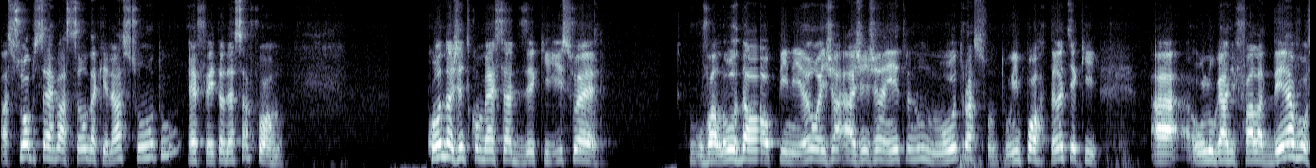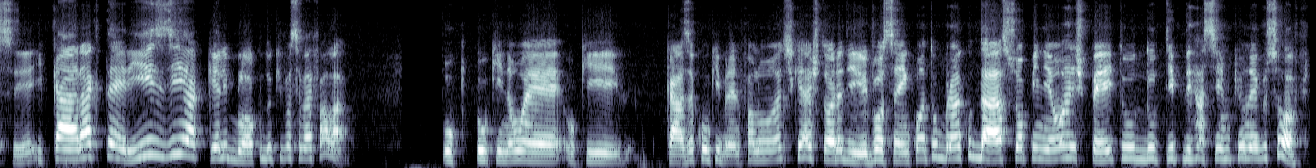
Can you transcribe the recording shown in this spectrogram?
a sua observação daquele assunto é feita dessa forma. Quando a gente começa a dizer que isso é o valor da opinião, aí já, a gente já entra num outro assunto. O importante é que a, o lugar de fala dê a você e caracterize aquele bloco do que você vai falar. O, o que não é, o que casa com o que Breno falou antes, que é a história de você, enquanto branco, dar a sua opinião a respeito do tipo de racismo que o negro sofre.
